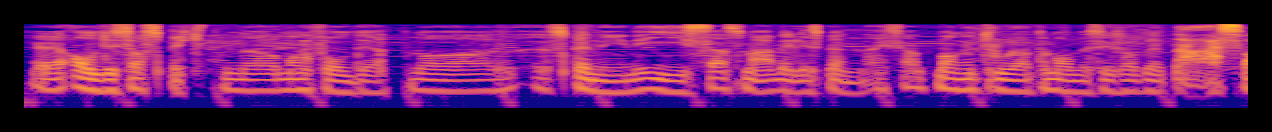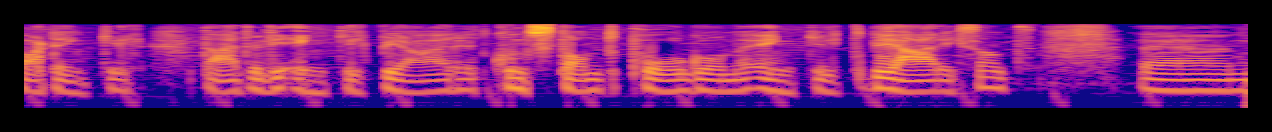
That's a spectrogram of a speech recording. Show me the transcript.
alle disse aspektene og mangfoldigheten og spenningene i seg som er veldig spennende. Mange tror at den mannlige seksualiteten er svært enkel. Det er et veldig enkelt begjær. Et konstant pågående enkelt begjær, ikke sant. Eh,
